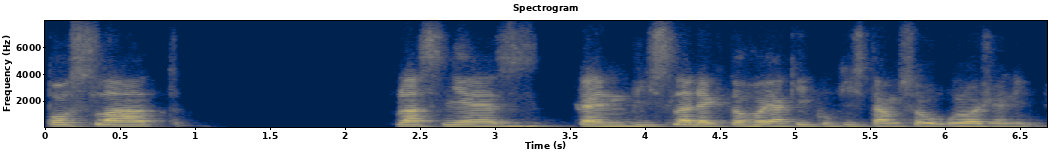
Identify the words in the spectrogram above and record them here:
poslat vlastně ten výsledek toho, jaký cookies tam jsou uložený.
